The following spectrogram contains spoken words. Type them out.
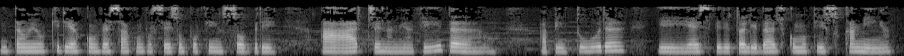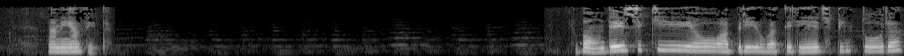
então eu queria conversar com vocês um pouquinho sobre a arte na minha vida, a pintura e a espiritualidade, como que isso caminha na minha vida. Bom, desde que eu abri o ateliê de pintura,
